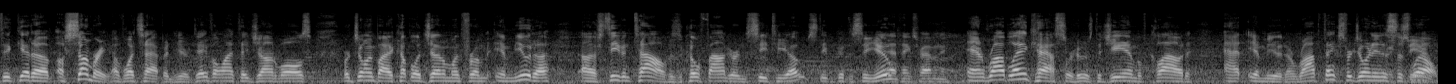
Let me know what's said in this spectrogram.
to get a, a, summary of what's happened here. Dave Vellante, John Walls. We're joined by a couple of gentlemen from Immuta, uh, Stephen Touw, who's the co-founder and CTO. Steve, good to see you. Yeah, thanks for having me. And Rob Lancaster, who's the GM of Cloud at Immuta. And Rob, thanks for joining us as well.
